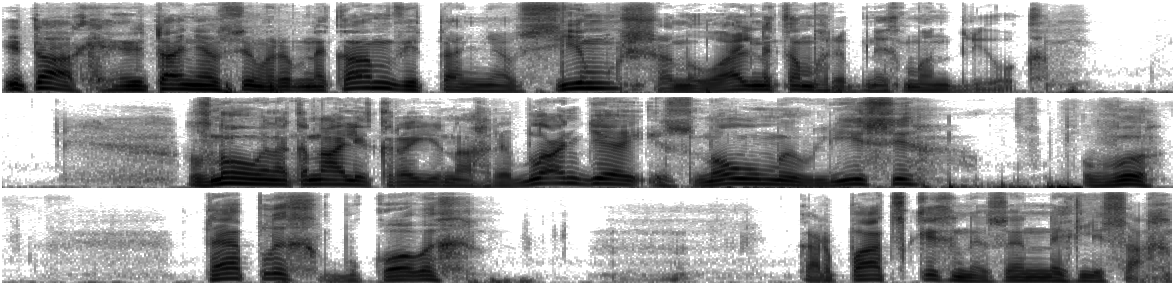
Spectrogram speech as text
І так, вітання всім грибникам, вітання всім шанувальникам грибних мандрівок. Знову ви на каналі Країна Грибландія і знову ми в лісі в теплих букових карпатських низинних лісах.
